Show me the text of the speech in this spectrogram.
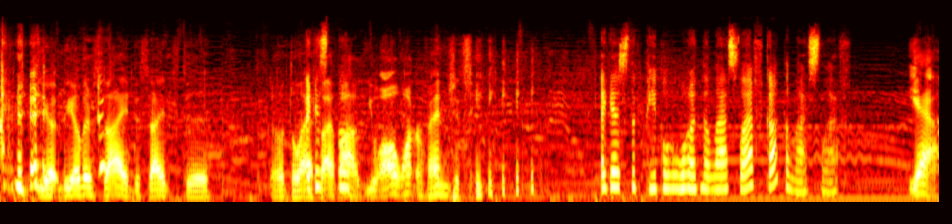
the the other side decides to go with the last laugh. the- Wow, you all want revenge it seems. I guess the people who won the last laugh got the last laugh. yeah.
